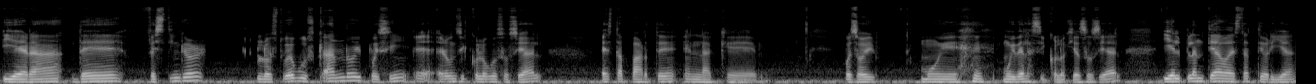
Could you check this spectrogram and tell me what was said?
y era de Festinger. Lo estuve buscando y pues sí, e-, era un psicólogo social esta parte en la que pues soy muy, muy de la psicología social y él planteaba esta teoría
